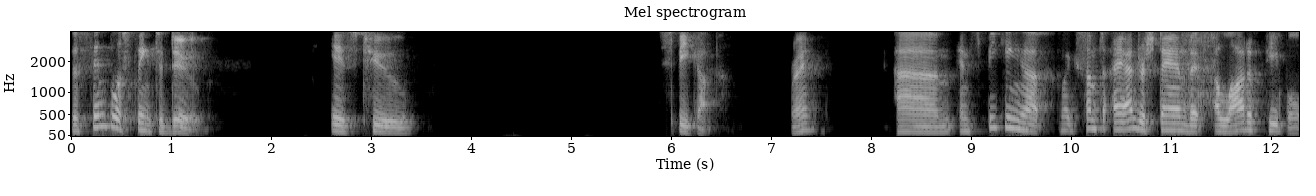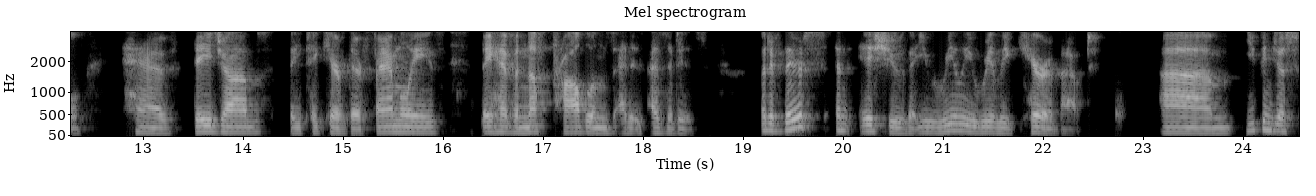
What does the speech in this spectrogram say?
the simplest thing to do is to speak up, right? Um, and speaking up, like some, I understand that a lot of people have day jobs, they take care of their families, they have enough problems as it is. But if there's an issue that you really, really care about, um, you can just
